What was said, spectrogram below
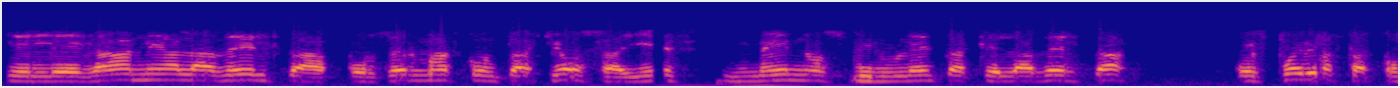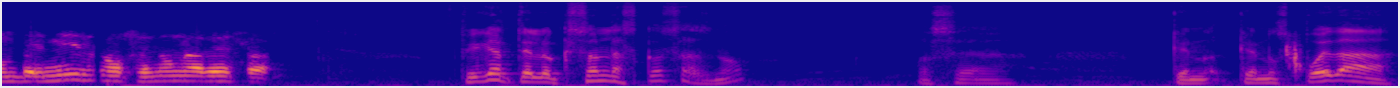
que le gane a la delta por ser más contagiosa y es menos virulenta que la delta, pues puede hasta convenirnos en una de esas. Fíjate lo que son las cosas, ¿no? O sea, que, que nos pueda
